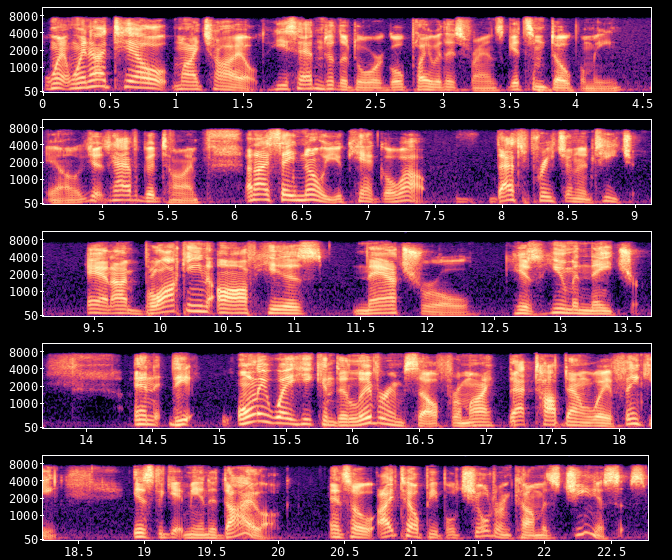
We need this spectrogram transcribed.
when, when I tell my child, he's heading to the door, go play with his friends, get some dopamine, you know, just have a good time. And I say, no, you can't go out. That's preaching and teaching. And I'm blocking off his natural, his human nature. And the only way he can deliver himself from my that top-down way of thinking is to get me into dialogue. And so I tell people children come as geniuses.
